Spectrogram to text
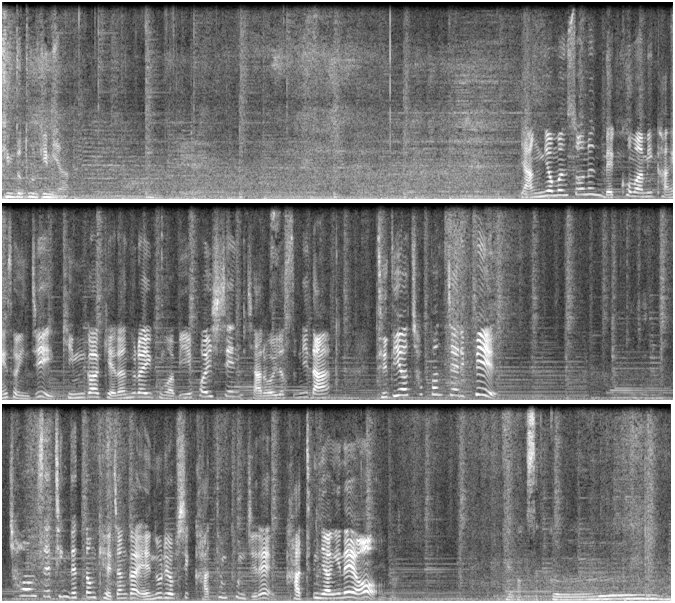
김도 돌김이야. 양념은 쏘는 매콤함이 강해서인지 김과 계란 후라이 궁합이 훨씬 잘 어울렸습니다. 드디어 첫 번째 리필! 처음 세팅됐던 게장과 애누리 없이 같은 품질에 같은 양이네요. 대박 사건.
